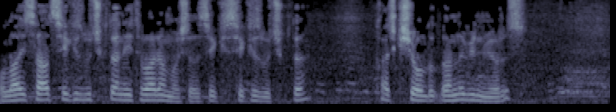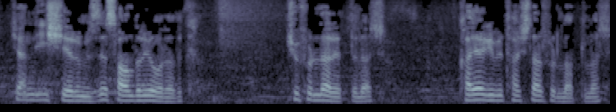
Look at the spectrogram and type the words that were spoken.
Olay saat 8.30'dan itibaren başladı. 8-8.30'da. Kaç kişi olduklarını bilmiyoruz. Kendi iş yerimizde saldırıya uğradık. Küfürler ettiler. Kaya gibi taşlar fırlattılar.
